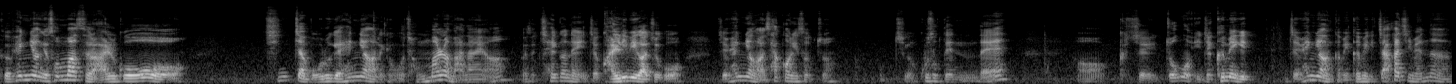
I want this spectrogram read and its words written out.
그 횡령의 손맛을 알고 진짜 모르게 횡령하는 경우가 정말로 많아요. 그래서 최근에 이제 관리비 가지고 이제 횡령한 사건이 있었죠. 지금 구속됐는데 어 이제 조금 이제 금액이 이제 횡령한 금액 금액이 작아지면은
